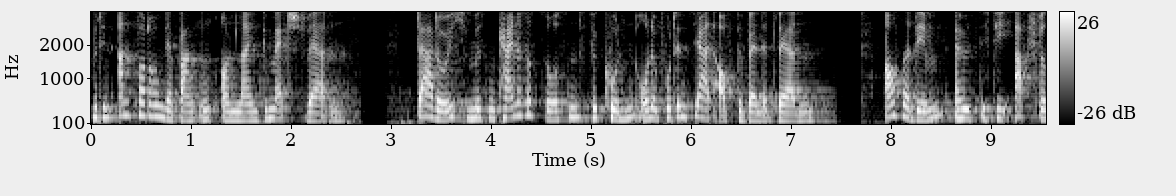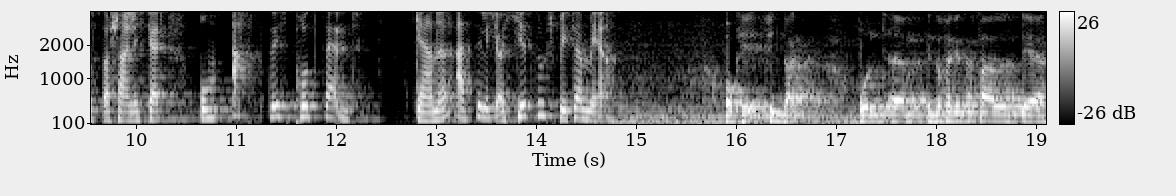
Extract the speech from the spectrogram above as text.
mit den Anforderungen der Banken online gematcht werden. Dadurch müssen keine Ressourcen für Kunden ohne Potenzial aufgewendet werden. Außerdem erhöht sich die Abschlusswahrscheinlichkeit um 80 Prozent. Gerne erzähle ich euch hierzu später mehr. Okay, vielen Dank. Und ähm, insofern jetzt erstmal der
